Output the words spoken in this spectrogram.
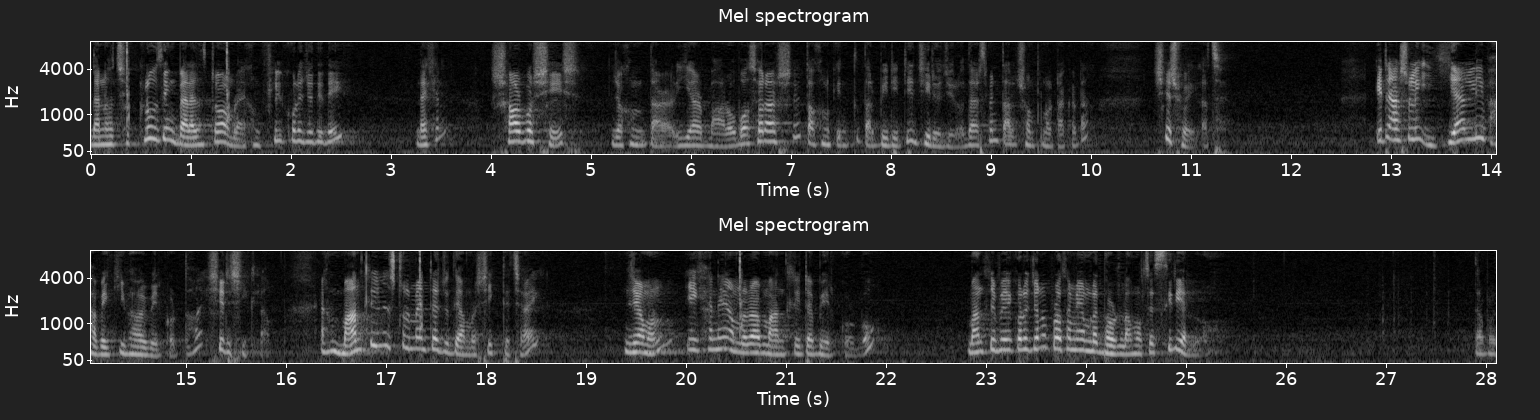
দেন হচ্ছে ক্লোজিং ব্যালেন্সটাও আমরা এখন ফিল করে যদি দেই, দেখেন সর্বশেষ যখন তার ইয়ার বারো বছর আসছে, তখন কিন্তু তার BDT zero zero that's mean তার সম্পূর্ণ টাকাটা শেষ হয়ে গেছে। এটা আসলে ইয়ারলিভাবে কীভাবে বের করতে হয় সেটা শিখলাম। এখন মান্থলি ইনস্টলমেন্টটা যদি আমরা শিখতে চাই, যেমন এখানে আমরা মান্থলিটা বের করব। মান্থলি বের করার জন্য প্রথমে আমরা ধরলাম হচ্ছে সিরিয়াল নো তারপর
